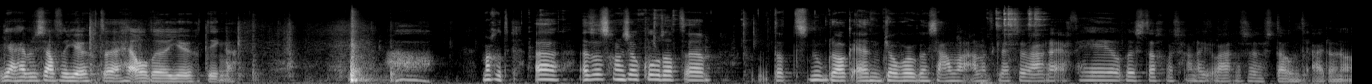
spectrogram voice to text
hebben dezelfde jeugdhelden, jeugddingen. Maar goed, uh, het was gewoon zo cool dat, uh, dat Snoop Dogg en Joe Rogan samen aan het kletsen waren. Echt heel rustig. Waarschijnlijk waren ze stoned, I don't know.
